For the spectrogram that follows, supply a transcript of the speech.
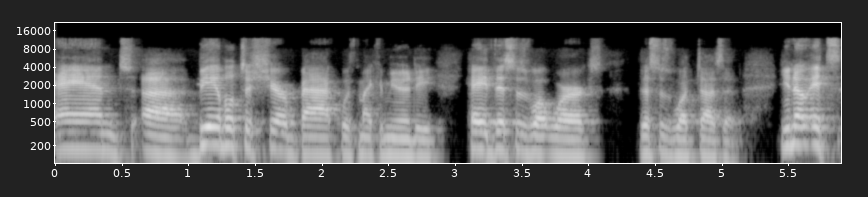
and uh, be able to share back with my community hey, this is what works, this is what doesn't. You know, it's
